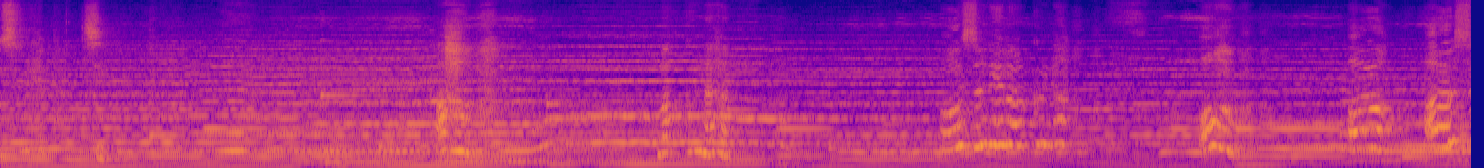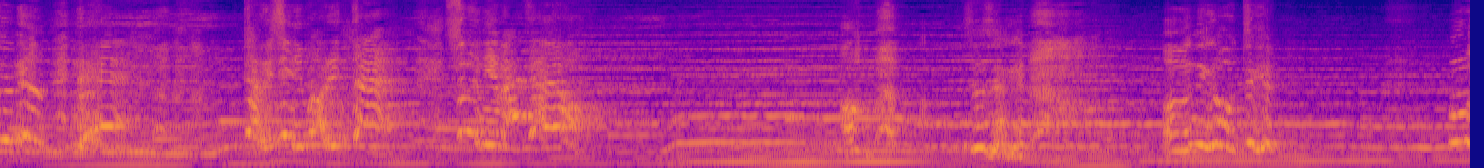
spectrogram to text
술에 맞지? 아, 맞구나. 어, 순이 맞구나. 어, 아유, 순이. 네, 당신이 버린 딸, 순이 맞아요. 아, 세상에. 아, 네가 어떻게. 어,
